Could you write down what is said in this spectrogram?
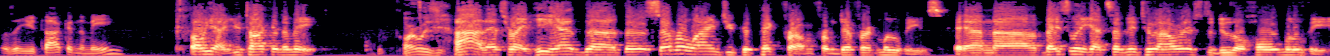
Was it you talking to me? Oh yeah, you talking to me? Or was it, Ah, that's right. He had uh, there several lines you could pick from from different movies, and uh, basically got 72 hours to do the whole movie,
